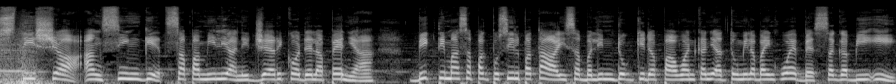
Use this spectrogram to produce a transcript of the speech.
Hustisya ang singgit sa pamilya ni Jericho de la Peña, biktima sa pagpusil patay sa Balindog Kidapawan kaniadtong milabayng Huwebes sa gabii.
